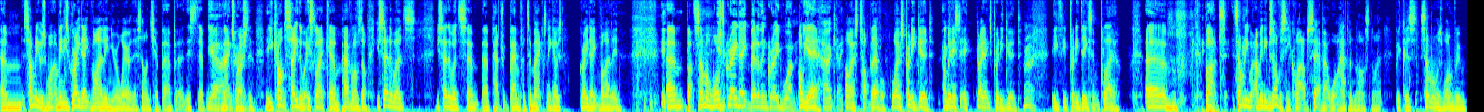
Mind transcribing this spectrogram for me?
Hmm. Um, somebody was. one- I mean, he's grade eight violin. You're aware of this, aren't you? Uh, this uh, Yeah, Max Rushden. You can't say the word. It's like um, Pavlov's dog. You say the words. You say the words um, uh, Patrick Bamford to Max, and he goes grade eight violin. um, but someone was. Is grade eight better than grade one? Oh yeah. Okay. Oh, it's top level. Well, it was pretty good. I mean, it's, it, grade eight's pretty good. Right. He's a pretty decent player. Um, but somebody, I mean, he was obviously quite upset about what happened last night because someone was wandering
